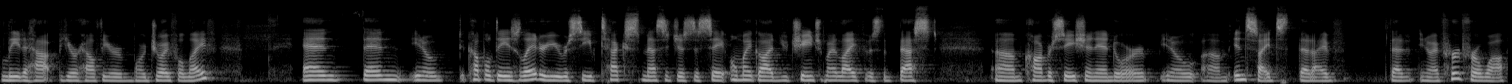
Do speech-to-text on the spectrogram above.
lead a happier, healthier, more joyful life. And then, you know, a couple days later, you receive text messages to say, "Oh my God, you changed my life. It was the best um, conversation and or you know um, insights that I've that you know I've heard for a while.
